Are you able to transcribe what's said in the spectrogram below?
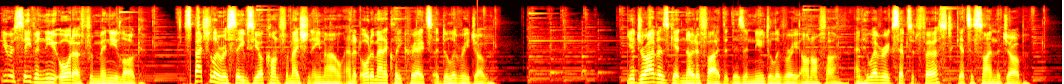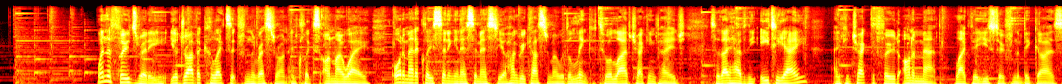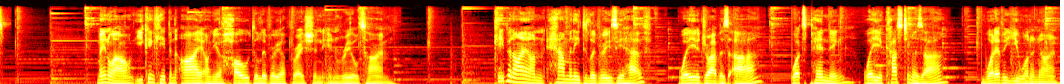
You receive a new order from Menulog. Spatula receives your confirmation email and it automatically creates a delivery job. Your drivers get notified that there's a new delivery on offer, and whoever accepts it first gets assigned the job. When the food's ready, your driver collects it from the restaurant and clicks On My Way, automatically sending an SMS to your hungry customer with a link to a live tracking page so they have the ETA and can track the food on a map like they're used to from the big guys. Meanwhile, you can keep an eye on your whole delivery operation in real time. Keep an eye on how many deliveries you have, where your drivers are, what's pending, where your customers are, whatever you want to know.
